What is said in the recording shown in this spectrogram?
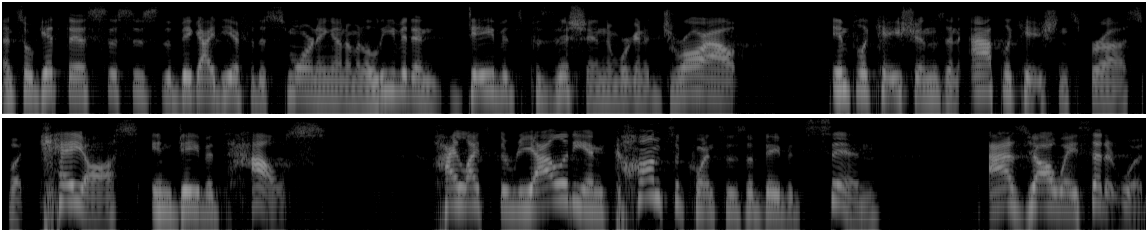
And so, get this this is the big idea for this morning, and I'm going to leave it in David's position, and we're going to draw out implications and applications for us. But chaos in David's house highlights the reality and consequences of David's sin as Yahweh said it would.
